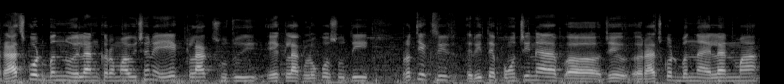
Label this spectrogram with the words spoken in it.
રાજકોટ બંધનું એલાન કરવામાં આવ્યું છે ને એક લાખ સુધી, એક લાખ લોકો સુધી પ્રત્યક્ષ રીતે પહોંચીને જે રાજકોટ બંધના એલાનમાં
